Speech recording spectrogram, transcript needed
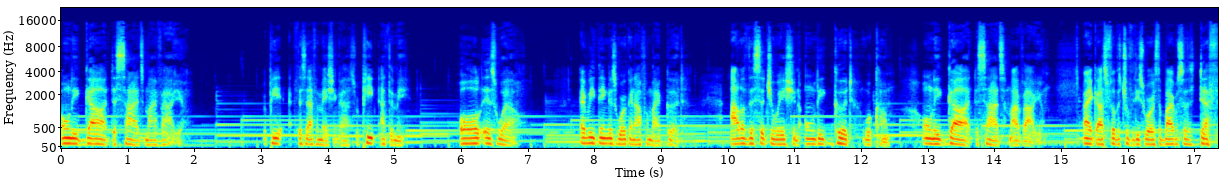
Only God decides my value. Repeat this affirmation, guys. Repeat after me. All is well. Everything is working out for my good. Out of this situation, only good will come. Only God decides my value. All right, guys, feel the truth of these words. The Bible says death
